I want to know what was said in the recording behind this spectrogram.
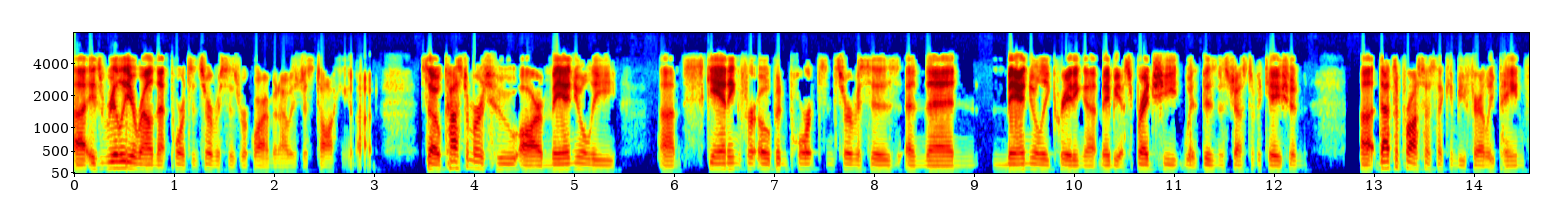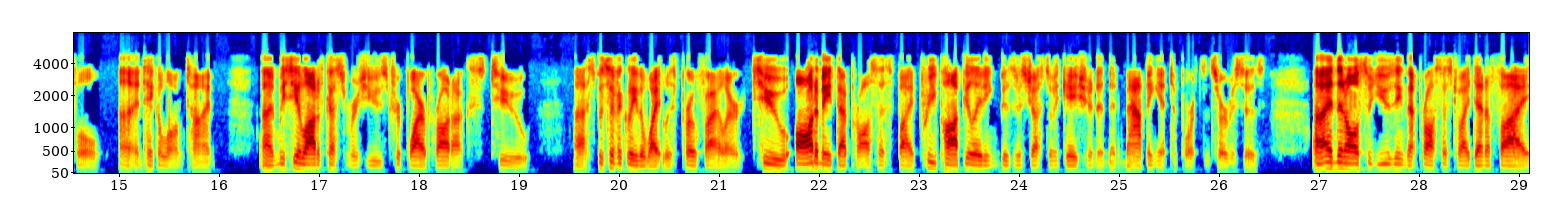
uh, is really around that ports and services requirement I was just talking about. So customers who are manually um, scanning for open ports and services and then manually creating a, maybe a spreadsheet with business justification, uh, that's a process that can be fairly painful uh, and take a long time. Uh, and we see a lot of customers use Tripwire products to, uh, specifically the whitelist profiler, to automate that process by pre-populating business justification and then mapping it to ports and services. Uh, and then also using that process to identify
